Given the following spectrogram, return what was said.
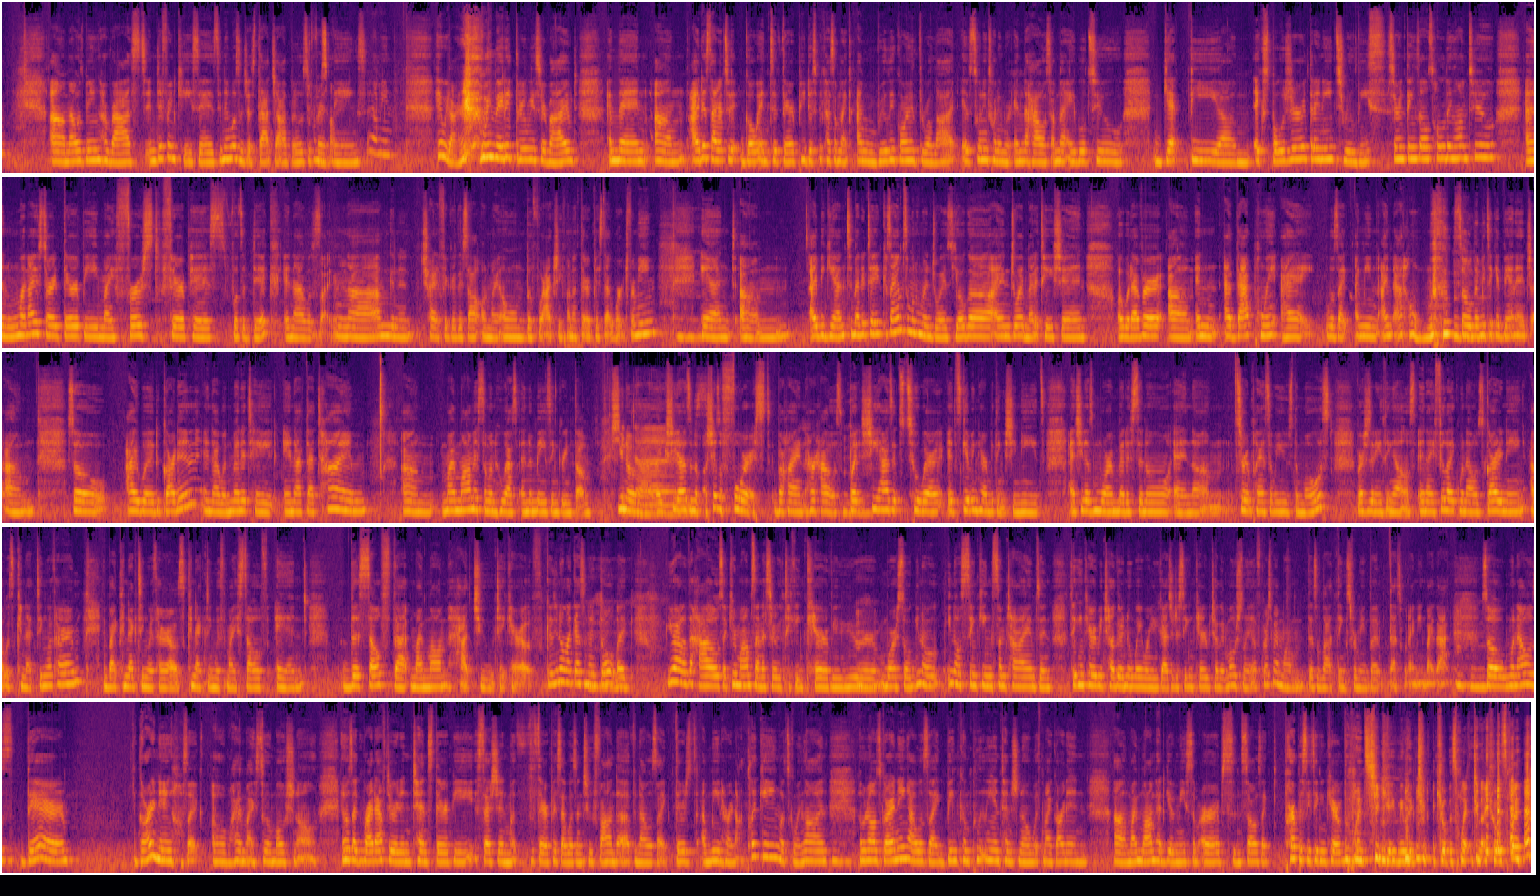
Um, I was being harassed in different cases, and it wasn't just that job, but it was different things. I mean, here we are. we made it through. We survived, and then um, I decided to go into therapy just because I'm like I'm really going through a lot. It's 2020. We're in the house. I'm not able to get the um, exposure that I need to release certain things I was holding on to. And when I started therapy, my first therapist was a dick, and I was like, nah, I'm gonna try to figure this out on my own before I actually found a therapist that worked for me. And um, I began to meditate because I am someone who enjoys yoga. I enjoy meditation or whatever. Um, and at that point, I was like, I mean, I'm at home, so let me take advantage. Um, so I would garden and I would meditate. And at that time, um, my mom is someone who has an amazing green thumb. She you know that, like she has an she has a forest behind her house, but she has it to where it's giving her everything she needs, and she does more medicinal and um, certain plants that we use the most versus anything else. And I feel like when I was gardening, I was connecting with her, and by connecting with her, I was connecting with myself and the self that my mom had to take care of. Because you know, like as an adult, like you're out of the house, like your mom's not necessarily taking care of you. You're mm-hmm. more so, you know, you know, sinking sometimes and taking care of each other in a way where you guys are just taking care of each other emotionally. Of course, my mom does a lot of things for me, but that's what I mean by that. Mm-hmm. So when I was there gardening, I was like, oh, why am I so emotional? And it was like right after an intense therapy session with the therapist I wasn't too fond of. And I was like, there's, uh, me and her not clicking, what's going on? And when I was gardening, I was like being completely intentional with my garden. Um, my mom had given me some herbs. And so I was like purposely taking care of the ones she gave me, like, do not kill this plant, do not kill this plant.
